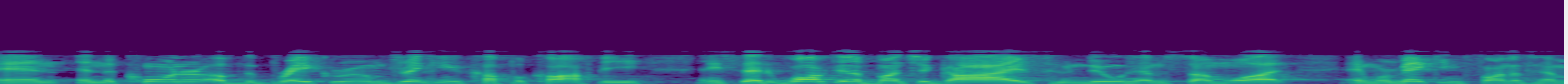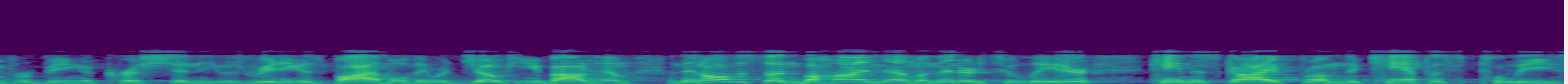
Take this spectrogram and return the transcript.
and in the corner of the break room, drinking a cup of coffee. And he said, walked in a bunch of guys who knew him somewhat and were making fun of him for being a Christian. He was reading his Bible, they were joking about him, and then all of a sudden, behind them, a minute or two later, came this guy from the campus police,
